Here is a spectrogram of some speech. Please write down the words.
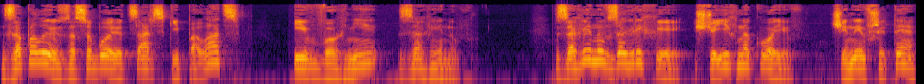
запалив за собою царський палац і в вогні загинув загинув за гріхи, що їх накоїв, чинивши те,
